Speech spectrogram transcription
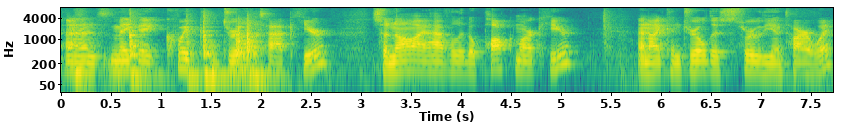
And make a quick drill tap here. So now I have a little pock mark here and I can drill this through the entire way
